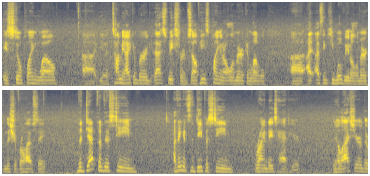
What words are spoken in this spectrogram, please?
is still playing well. Uh, yeah, Tommy Eichenberg, that speaks for himself. He's playing at an All-American level. Uh, I, I think he will be an All-American this year for Ohio State. The depth of this team, I think it's the deepest team Ryan Day's had here. You know, last year they,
